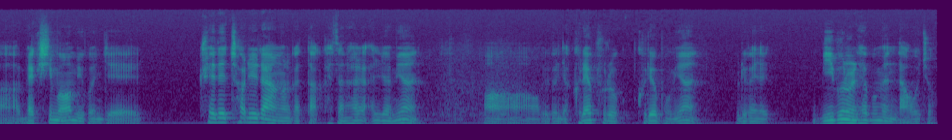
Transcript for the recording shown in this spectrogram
아, 맥시멈 이거 이제 최대 처리량을 갖다 계산하려면 어, 이걸 이제 그래프를 그려보면 우리가 이제 미분을 해보면 나오죠.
